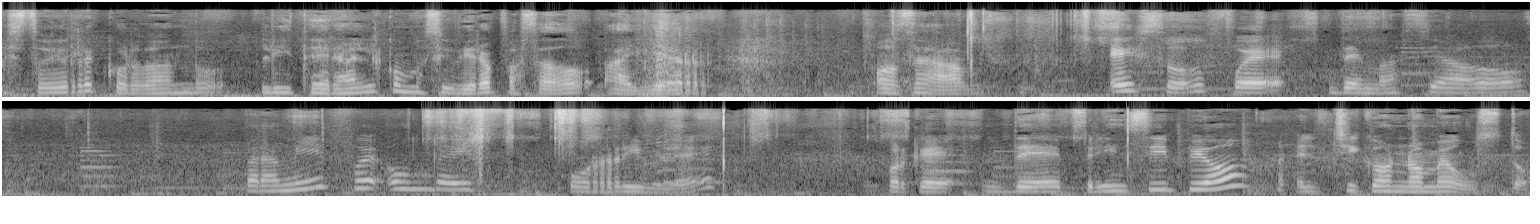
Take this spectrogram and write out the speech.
estoy recordando literal como si hubiera pasado ayer. O sea, eso fue demasiado. Para mí fue un date horrible. Porque de principio el chico no me gustó.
